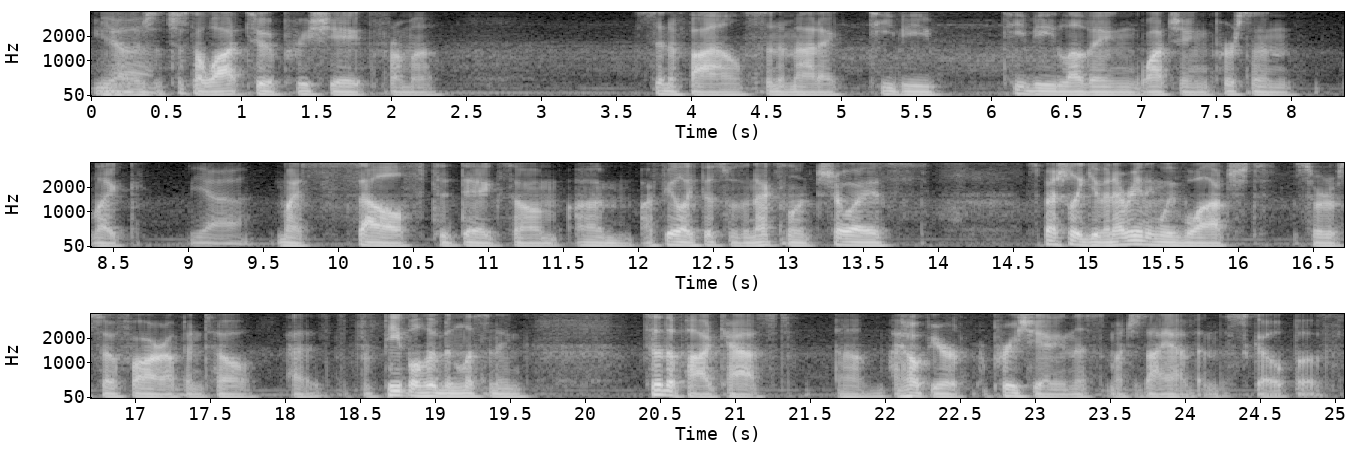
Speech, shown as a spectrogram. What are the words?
You know, Yeah. there's just a lot to appreciate from a cinephile, cinematic TV TV loving watching person like Yeah. myself to dig. So I'm, um, I feel like this was an excellent choice, especially given everything we've watched sort of so far up until as for people who've been listening to the podcast. Um, I hope you're appreciating this as much as I have in the scope of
